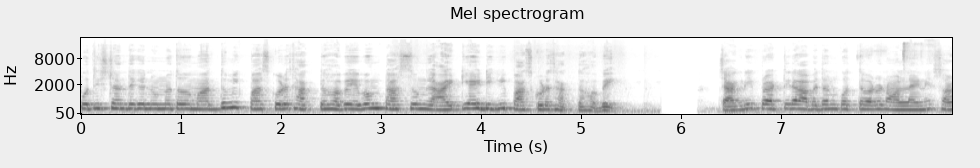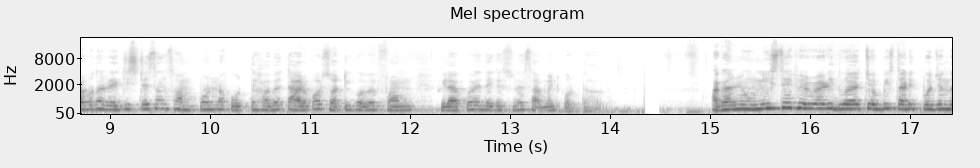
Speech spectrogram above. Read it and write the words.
প্রতিষ্ঠান থেকে ন্যূনতম মাধ্যমিক পাস করে থাকতে হবে এবং তার সঙ্গে আইটিআই ডিগ্রি পাস করে থাকতে হবে। চাকরি প্রার্থীরা আবেদন করতে পারবেন অনলাইনে। সর্বপ্রথম রেজিস্ট্রেশন সম্পন্ন করতে হবে। তারপর সঠিকভাবে ফর্ম ফিল আপ করে দেখে শুনে সাবমিট করতে হবে। আগামী উনিশে ফেব্রুয়ারি দু হাজার চব্বিশ তারিখ পর্যন্ত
